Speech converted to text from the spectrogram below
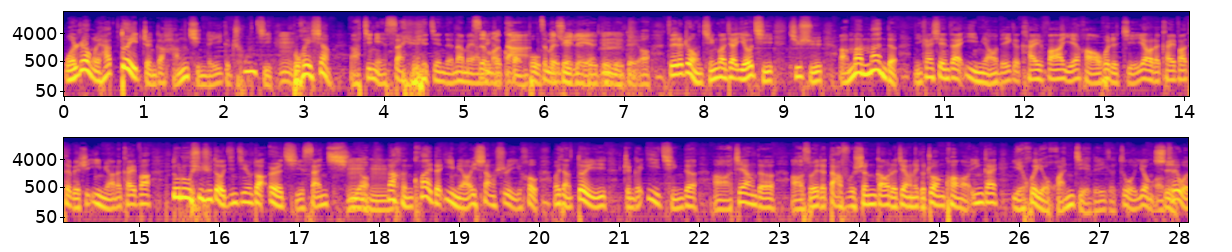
我认为它对整个行情的一个冲击不会像啊今年三月间的那么样的一个恐怖，这么剧烈。对对对对哦。所以在这种情况下，尤其其实啊，慢慢的，你看现在疫苗的一个开发也好，或者解药的开发，特别是疫苗的开发，陆陆续续都已经进入到二期、三期哦。嗯、那很快的疫苗一上市以后，我想对于整个疫情的啊这样的啊所谓的大幅升高的这样的一个状况哦，应该也会有缓解的一个作用哦。所以我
